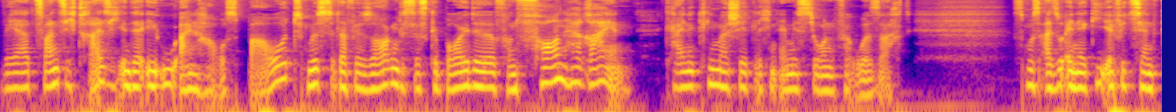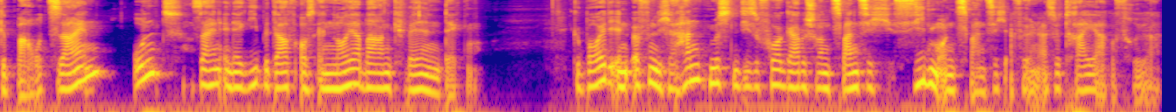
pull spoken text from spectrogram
Wer 2030 in der EU ein Haus baut, müsste dafür sorgen, dass das Gebäude von vornherein keine klimaschädlichen Emissionen verursacht. Es muss also energieeffizient gebaut sein und seinen Energiebedarf aus erneuerbaren Quellen decken. Gebäude in öffentlicher Hand müssten diese Vorgabe schon 2027 erfüllen, also drei Jahre früher.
